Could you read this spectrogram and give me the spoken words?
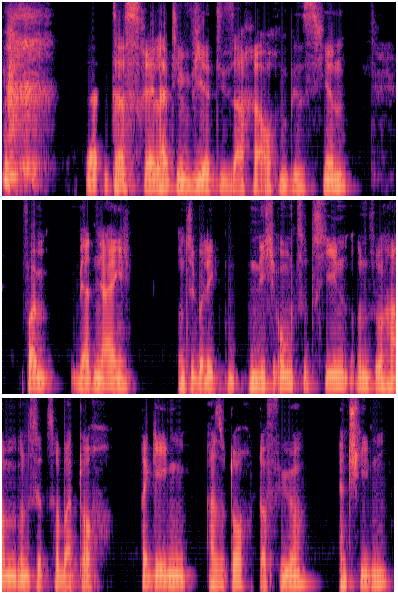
das relativiert die Sache auch ein bisschen. Vor allem, wir hatten ja eigentlich uns überlegt, nicht umzuziehen und so haben uns jetzt aber doch dagegen, also doch dafür entschieden,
